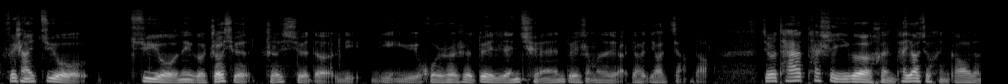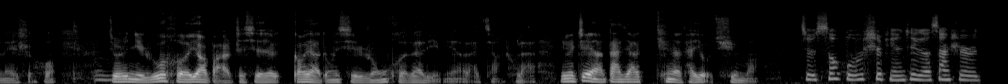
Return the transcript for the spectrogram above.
非常具有具有那个哲学哲学的领领域，或者说是对人权对什么的要要要讲到。就是他，他是一个很，他要求很高的那时候，就是你如何要把这些高雅东西融合在里面来讲出来，因为这样大家听着才有趣嘛。就搜狐视频这个算是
